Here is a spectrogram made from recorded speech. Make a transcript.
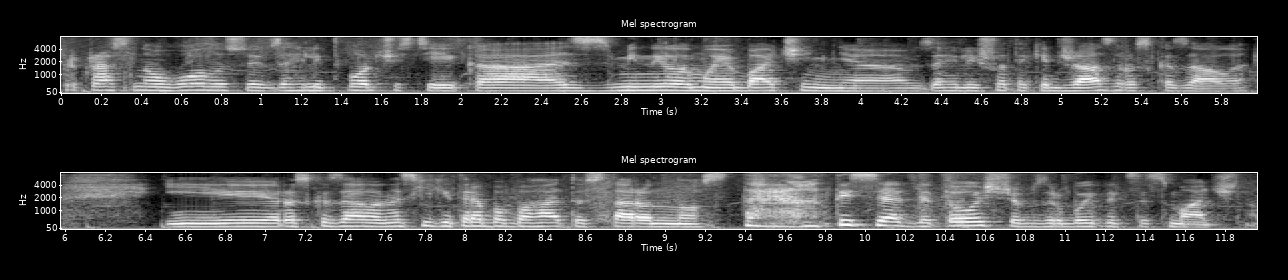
прекрасного голосу і взагалі творчості, яка змінила моє бачення, взагалі, що таке джаз, розказала. І розказала, наскільки треба багато старанно старатися для того, щоб зробити це смачно.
